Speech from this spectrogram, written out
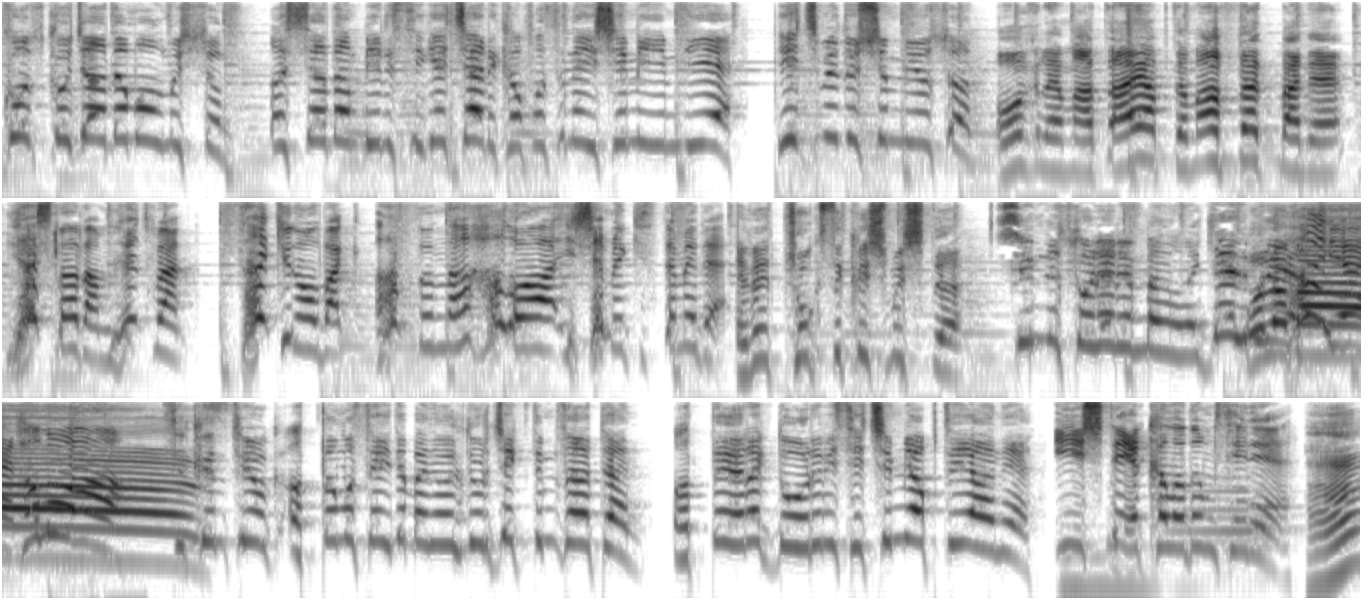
Koskoca adam olmuşsun. Aşağıdan birisi geçer kafasına işemeyeyim diye. Hiç mi düşünmüyorsun? Oğlum hata yaptım. Affet beni. Yaşlı adam lütfen. Sakin ol bak. Aslında Halo'a işemek istemedi. Evet çok sıkışmıştı. Şimdi sorarım ben ona. Gel buraya. Olamaz. Hayır, Halo! Sıkıntı yok. Atlamasaydı ben öldürecektim zaten. Atlayarak doğru bir seçim yaptı yani. İşte yakaladım seni. Ha?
